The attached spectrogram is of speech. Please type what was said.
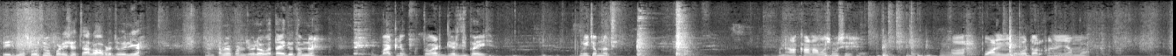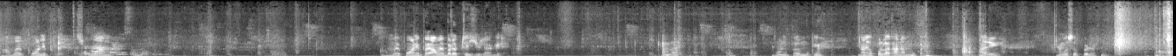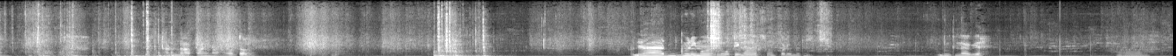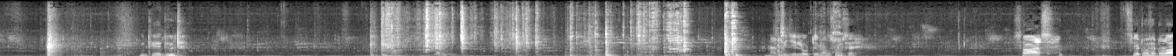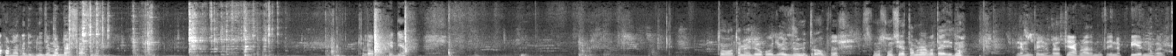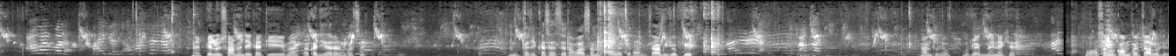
ફ્રીજમાં શું શું પડે છે ચાલો આપણે જોઈ લઈએ. અને તમે પણ જોઈ લો, બતાવી દઉં તમને. બાટલી તો અડધી અડધી ભરી. પૂરી ચમ નથી. અને આ ખાનામાં શું છે? પાણીની બોટલ અને અહીંયામાં આમાં પાણી અમે પાણી ભાઈ આમાં બરફ થઈ ગયું લાગે. પાણી ભર મૂક્યું અને ઉપર લખાના મૂકાય અરે, એમાં શું પડ્યું? ઠંડા પાણીના બોટલ. અને આ ઘણીમાં લોટીમાં શું પડ્યું બધું? દૂધ લાગે. હા. દૂધ હે દૂધ? ના બીજી લોટીમાં શું છે? સાસ. સેટો સેટો રાખો ને કે દૂધની જમણ નાખ સાસ તો ચલો રાખી દો તો તમે લોકો જોઈ લીધું મિત્રો આપણે શું શું છે તમને બતાવી દીધું. એટલે મુક્તાજીનું ઘર, ત્યાં પણ મુક્તાજીના પિયરનું ઘર. અને પેલું સામે દેખાય તે કાકાજી હારાનું ઘર છે. મુક્તાજી ઘસા છે વાસણ છે ચા બીજો પી. આમ તો રોટલા બનાવી નાખ્યા. વાસણનું કામકાજ ચાલુ છે.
